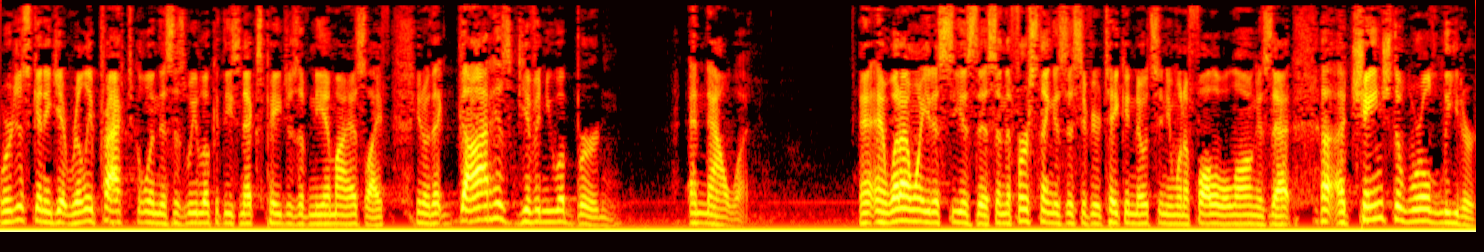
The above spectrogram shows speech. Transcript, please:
we're just going to get really practical in this as we look at these next pages of Nehemiah's life. You know, that God has given you a burden. And now what? And, and, what I want you to see is this. And the first thing is this if you're taking notes and you want to follow along, is that uh, a change the world leader.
